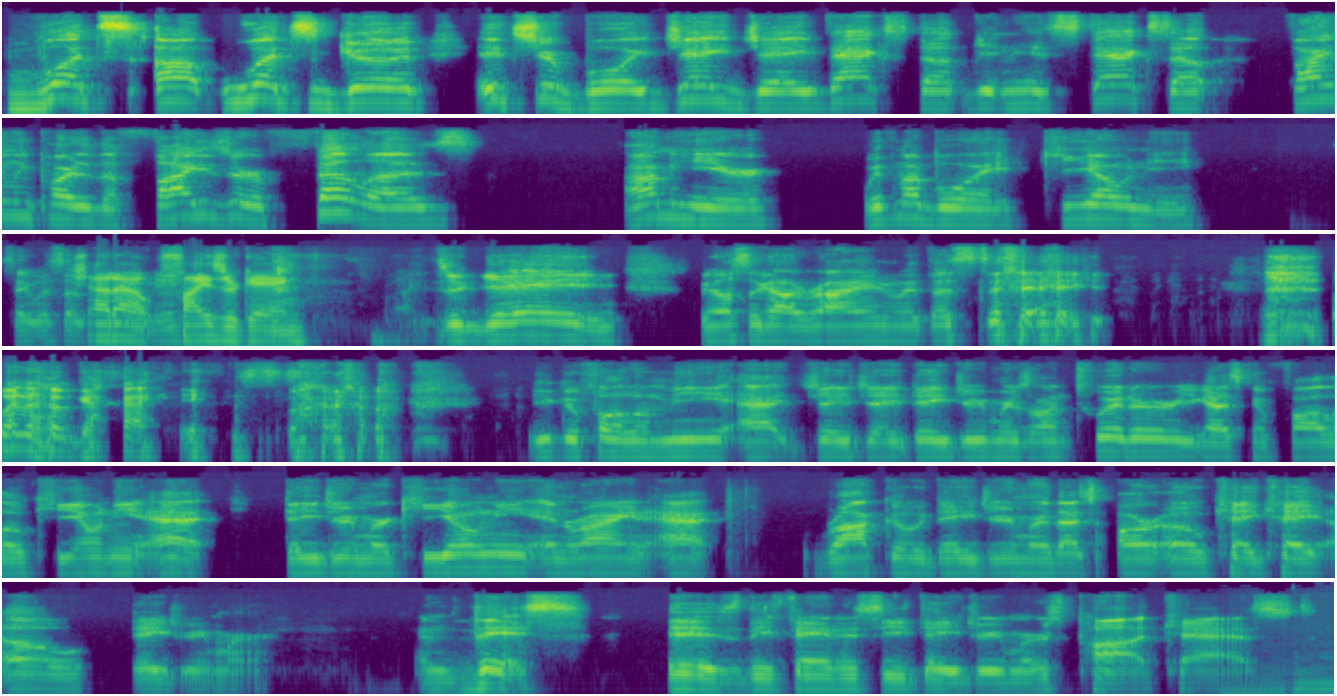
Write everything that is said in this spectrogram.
What's up? What's good? It's your boy JJ, vaxxed up, getting his stacks up. Finally, part of the Pfizer fellas. I'm here with my boy Keone. Say what's up. Shout out Pfizer gang. Pfizer gang. We also got Ryan with us today. What up, guys? you can follow me at JJ Daydreamers on Twitter. You guys can follow Keone at Daydreamer Keone and Ryan at Rokko Daydreamer. That's R O K K O Daydreamer. And this is the Fantasy Daydreamers podcast.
